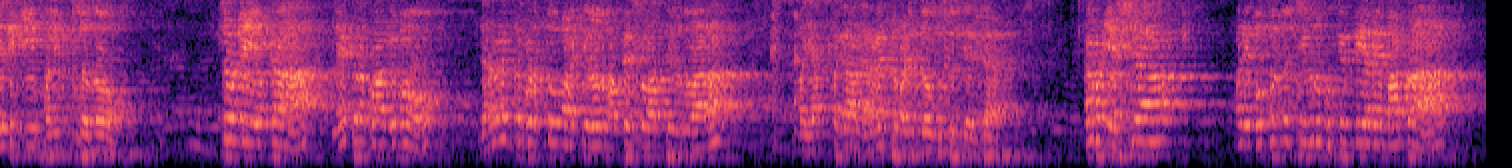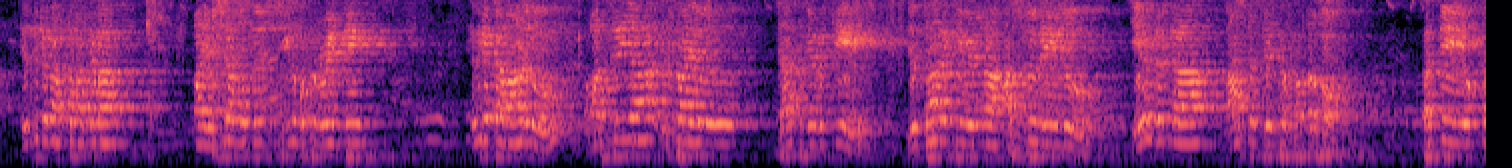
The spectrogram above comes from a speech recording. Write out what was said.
ఎదిగి ఫలించును. చూడండి ఈ యొక్క లేఖన భాగము నెరవేర్చబడుతూ మనకి ఈరోజు మతేశ్వార్తల ద్వారా మరి ఎంతగా నెరవేర్చబడిందో గుర్తు చేశారు. కాబట్టి యష్యా మరి ముద్దును చిగురు పుట్టింది అనే మాట ఎందుకని అర్థం అక్కడ? మా యష్యా ముద్దు నుంచి చిగురు పుట్టడం ఏంటి? ఎందుకంటే ఆనాడు మా సిరియా ఇస్రాయేల్ జాతి మీదకి యుద్ధానికి వెళ్ళిన అశ్వరీయులు ఏ విధంగా నాశనం చేసిన సందర్భం? ప్రతి ఒక్క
